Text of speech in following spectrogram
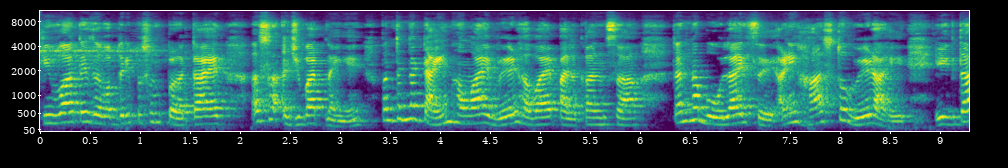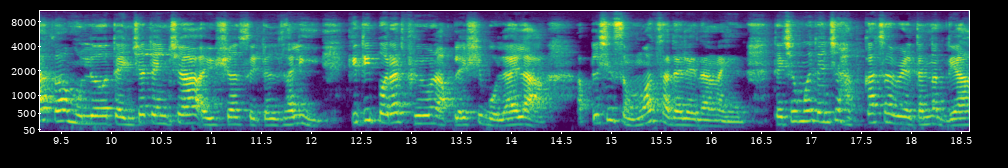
किंवा ते जबाबदारीपासून पळतायत असं अजिबात नाही आहे पण त्यांना टाईम हवा आहे वेळ हवा आहे पालकांचा. त्यांना बोलायचं आहे आणि हाच तो वेळ आहे. एकदा का मुलं त्यांच्या त्यांच्या आयुष्यात सेटल झाली की ती परत फिरून आपल्याशी बोलायला आपल्याशी संवाद साधायला येणार नाही आहेत त्याच्यामुळे त्यांच्या हक्काचा वेळ त्यांना द्या.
